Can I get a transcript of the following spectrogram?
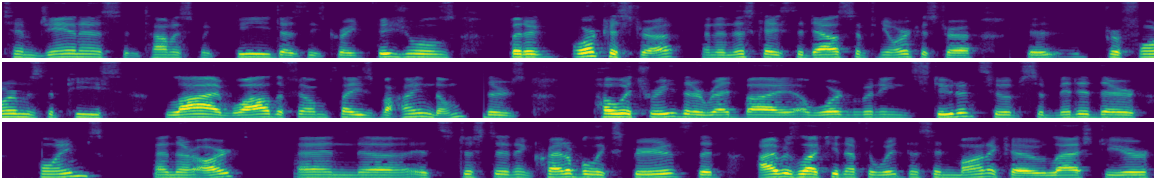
Tim Janis and Thomas McPhee does these great visuals. But an orchestra, and in this case, the Dallas Symphony Orchestra, performs the piece live while the film plays behind them. There's poetry that are read by award winning students who have submitted their poems and their art. And uh, it's just an incredible experience that I was lucky enough to witness in Monaco last year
